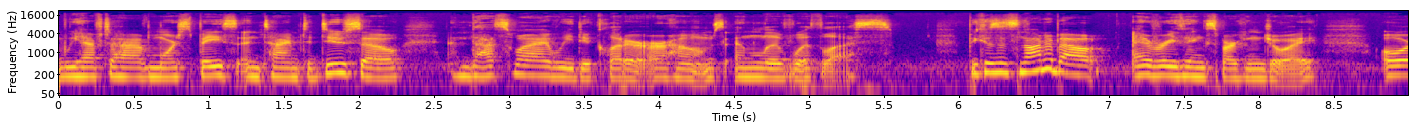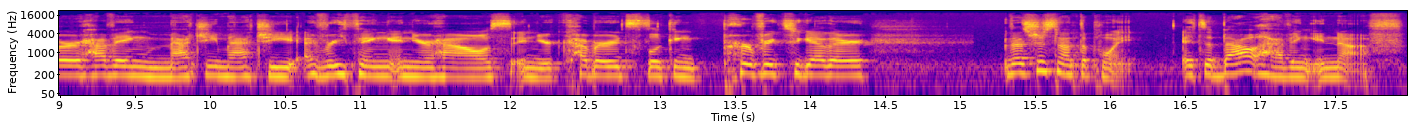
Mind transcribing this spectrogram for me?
We have to have more space and time to do so, and that's why we declutter our homes and live with less. Because it's not about everything sparking joy or having matchy matchy everything in your house and your cupboards looking perfect together. That's just not the point. It's about having enough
